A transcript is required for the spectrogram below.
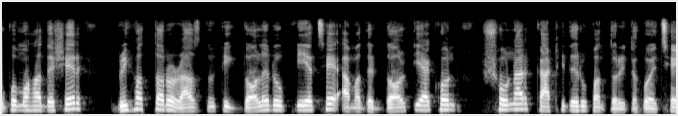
উপমহাদেশের বৃহত্তর রাজনৈতিক দলের রূপ নিয়েছে। আমাদের দলটি এখন সোনার কাঠিতে রূপান্তরিত হয়েছে।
